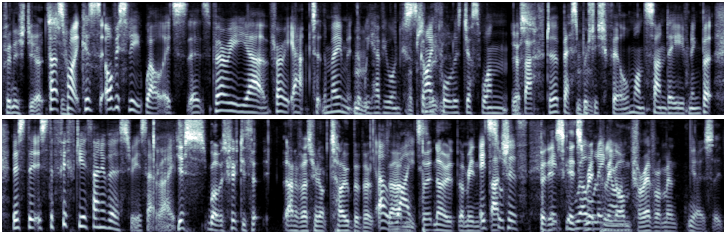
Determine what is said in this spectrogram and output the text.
finished yet. That's so. right, because obviously, well, it's it's very uh, very apt at the moment that Mm, we have you on. Because. Skyfall has just won Yes. the BAFTA Best Mhm. British Film on Sunday evening, but there's the, it's the 50th anniversary. Is that right? Yes, well, it was 50th anniversary in October, but Oh, um, right. But no, I mean, It's sort of- but it's it's it's, rippling on. on. forever. I mean, you know, it's, it,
